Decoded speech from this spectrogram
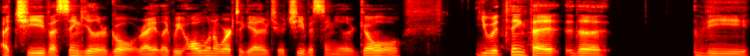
achieve a singular goal, right? Like we all want to work together to achieve a singular goal. You would think that the the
